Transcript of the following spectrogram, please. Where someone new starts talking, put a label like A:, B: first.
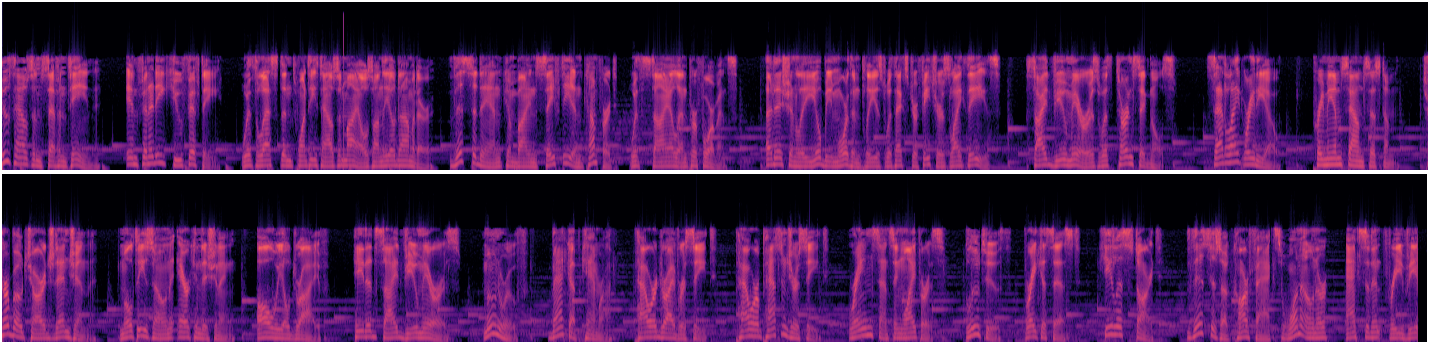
A: 2017 Infiniti Q50 with less than 20,000 miles on the odometer. This sedan combines safety and comfort with style and performance. Additionally, you'll be more than pleased with extra features like these. Side view mirrors with turn signals, satellite radio,
B: premium sound system,
A: turbocharged engine, multi-zone air conditioning, all-wheel drive, heated side view mirrors, moonroof, backup camera, power driver seat, power passenger seat, rain sensing wipers, Bluetooth, brake assist, keyless start. This is a Carfax one owner accident free vehicle.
